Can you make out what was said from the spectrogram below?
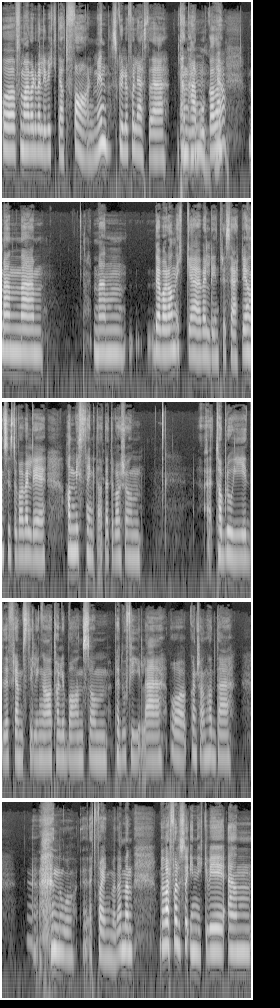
Og for meg var det veldig viktig at faren min skulle få lese denne Mm, boka, da. ja. Men, ehm, men det var han ikke veldig interessert i. Han syntes det var veldig Han mistenkte at dette var sånn eh, tabloid fremstilling av Taliban som pedofile, og kanskje han hadde eh, noe, et poeng med det. Men, men i hvert fall så inngikk vi en,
